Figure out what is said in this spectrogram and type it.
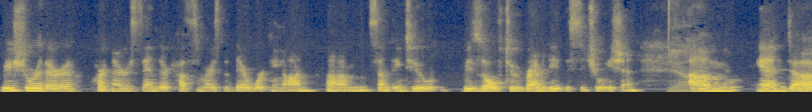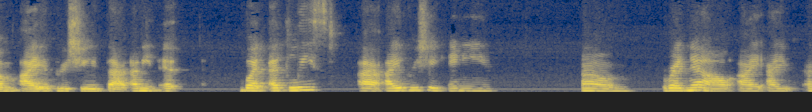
reassure their partners and their customers that they're working on um, something to resolve to remedy the situation. Yeah. Um, and um, I appreciate that. I mean, it, but at least I, I appreciate any. Um, right now, I I, I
